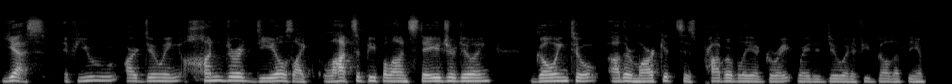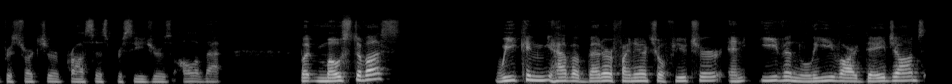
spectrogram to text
Yes if you are doing 100 deals like lots of people on stage are doing going to other markets is probably a great way to do it if you build up the infrastructure process procedures all of that. But most of us we can have a better financial future and even leave our day jobs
